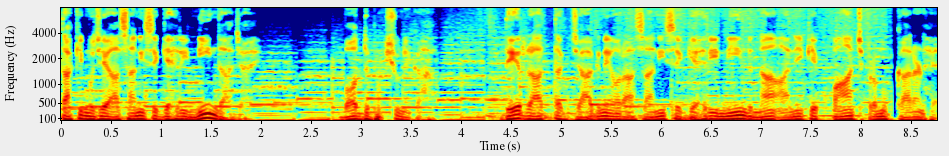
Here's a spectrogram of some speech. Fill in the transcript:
ताकि मुझे आसानी से गहरी नींद आ जाए। बौद्ध भिक्षु ने कहा देर रात तक जागने और आसानी से गहरी नींद ना आने के पाँच प्रमुख कारण है।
